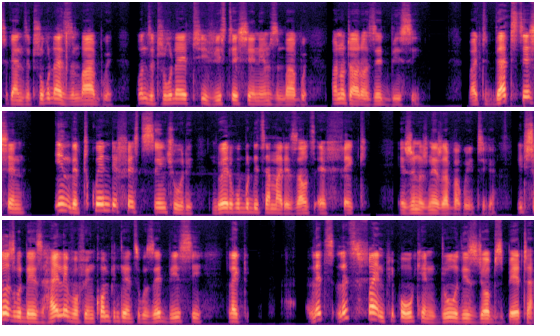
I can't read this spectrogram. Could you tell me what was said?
tikanzi tiri kuda zimbabwe kunzi tiri kuda tv station yemuzimbabwe panotaurwa zbc but that station in the 21st century ndo iri kubuditsa maresults efake ezvinhu zvinenge zvabva kuitika. It shows kuti there is high level of incompetence kuzbc like let's, let's find people who can do these jobs better.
